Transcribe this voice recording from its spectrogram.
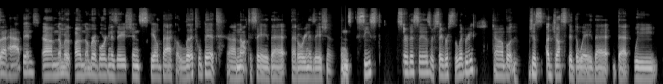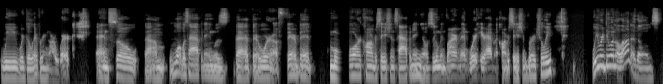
that happened. Um, number a number of organizations scaled back a little bit. Uh, not to say that that organizations ceased services or service delivery, uh, but just adjusted the way that that we we were delivering our work. And so um, what was happening was that there were a fair bit more conversations happening. You know, Zoom environment. We're here having a conversation virtually. We were doing a lot of those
